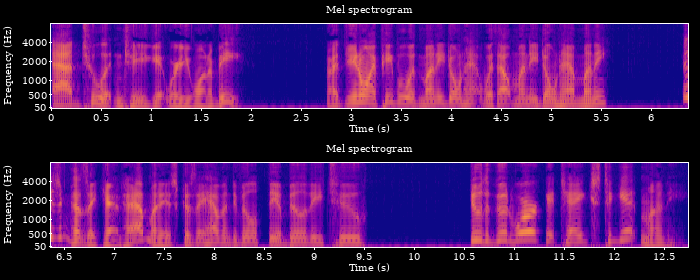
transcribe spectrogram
add to it until you get where you want to be. Right? You know why people with money don't have without money don't have money? It isn't because they can't have money, it's because they haven't developed the ability to do the good work it takes to get money.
